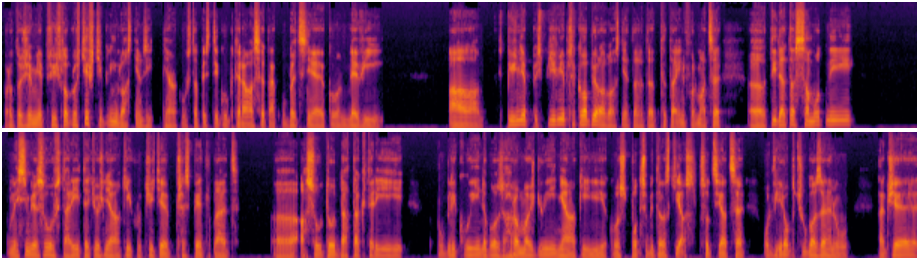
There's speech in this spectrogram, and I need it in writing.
protože mě přišlo prostě vtipný vlastně vzít nějakou statistiku, která se tak obecně jako neví. A spíš mě, spíš mě překvapila vlastně ta, ta, ta, ta informace. Uh, ty data samotný, myslím, že jsou starý teď už nějakých určitě přes pět let uh, a jsou to data, které publikují nebo zhromažďují nějaký jako spotřebitelský asociace od výrobců bazénů, takže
